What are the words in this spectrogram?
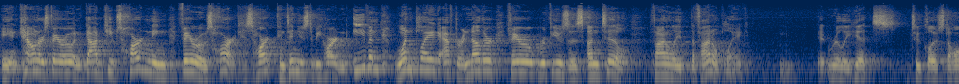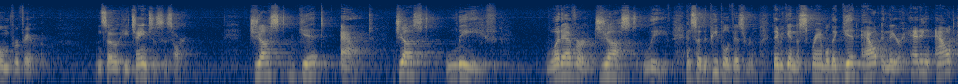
he encounters Pharaoh, and God keeps hardening Pharaoh's heart. His heart continues to be hardened. Even one plague after another, Pharaoh refuses until finally, the final plague, it really hits too close to home for Pharaoh. And so he changes his heart. Just get out. Just leave. Whatever, just leave. And so the people of Israel, they begin to scramble. They get out and they are heading out.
